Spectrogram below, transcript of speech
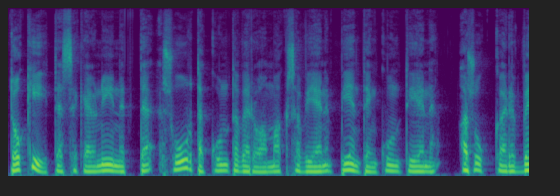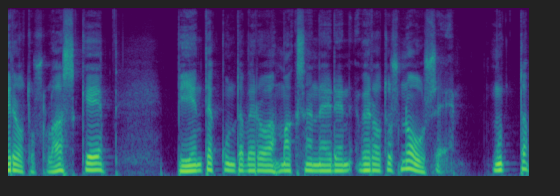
Toki tässä käy niin, että suurta kuntaveroa maksavien pienten kuntien asukkaiden verotus laskee, pientä kuntaveroa maksaneiden verotus nousee, mutta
